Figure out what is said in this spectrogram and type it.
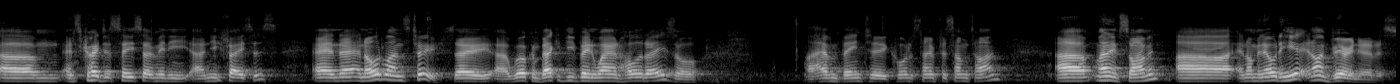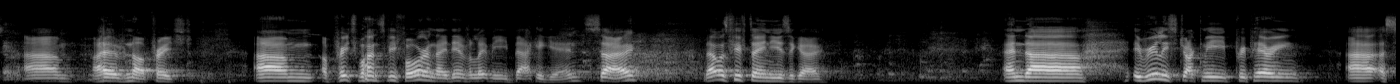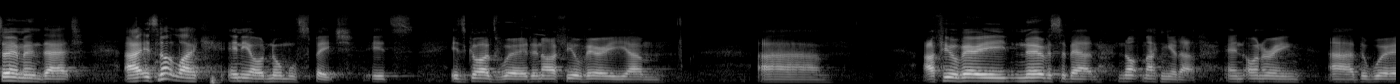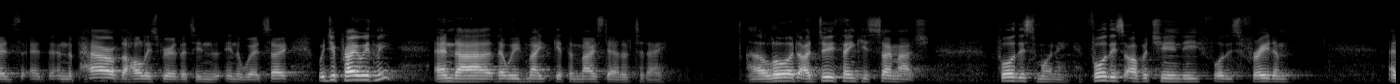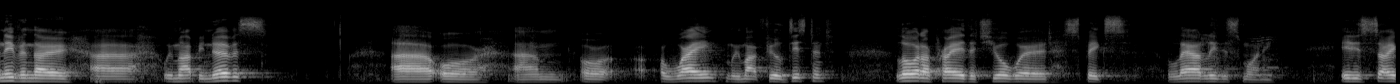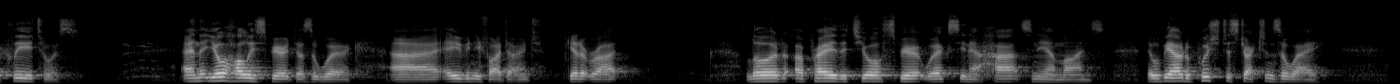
Um, and it's great to see so many uh, new faces and, uh, and old ones too. So, uh, welcome back if you've been away on holidays or I haven't been to Cornerstone for some time. Uh, my name's Simon, uh, and I'm an elder here, and I'm very nervous. Um, I have not preached. Um, I've preached once before, and they never let me back again. So, that was 15 years ago. And uh, it really struck me preparing a sermon that uh, it's not like any old normal speech. It's, it's God's word, and I feel very, um, uh, I feel very nervous about not mucking it up and honouring uh, the words and the power of the Holy Spirit that's in the, in the word. So, would you pray with me, and uh, that we might get the most out of today? Lord, I do thank you so much for this morning, for this opportunity, for this freedom. And even though uh, we might be nervous uh, or, um, or away, we might feel distant, Lord, I pray that your word speaks loudly this morning. It is so clear to us. And that your Holy Spirit does the work, uh, even if I don't get it right. Lord, I pray that your Spirit works in our hearts and in our minds that we'll be able to push distractions away,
